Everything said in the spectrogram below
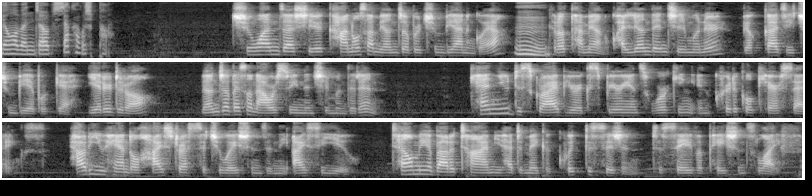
영어 면접 시작하고 싶어. 중환자실 간호사 면접을 준비하는 거야? 응. 그렇다면 관련된 질문을 몇 가지 준비해 볼게. 예를 들어, 면접에서 나올 수 있는 질문들은 Can you describe your experience working in critical care settings? How do you handle high stress situations in the ICU? Tell me about a time you had to make a quick decision to save a patient's life.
